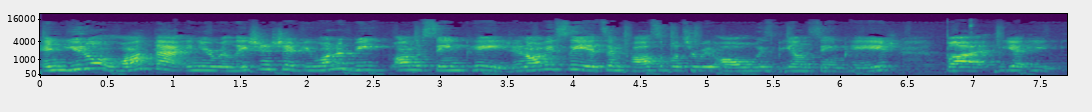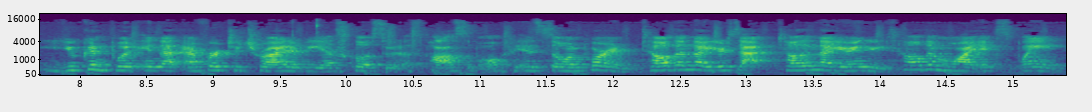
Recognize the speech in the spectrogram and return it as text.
and you don't want that in your relationship. You want to be on the same page. And obviously it's impossible to always be on the same page, but yeah, you, you, can put in that effort to try to be as close to it as possible. It's so important. Tell them that you're sad. Tell them that you're angry. Tell them why. Explain.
